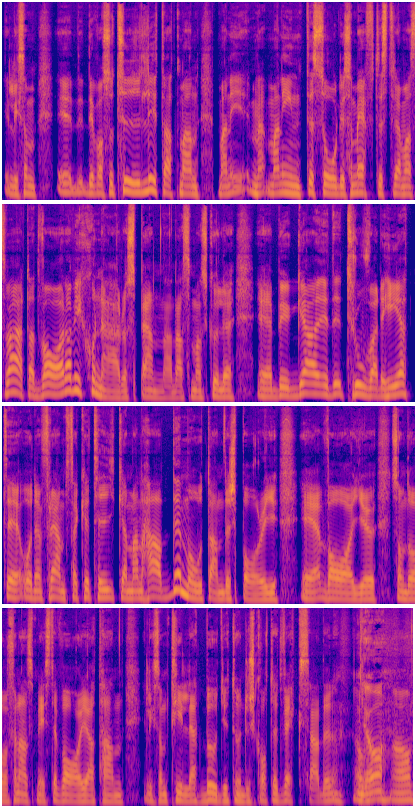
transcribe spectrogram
liksom, eh, det var så tydligt att man, man, man inte såg det som eftersträvansvärt att vara visionär och spännande. Alltså man skulle bygga trovärdighet och den främsta kritiken man hade mot Anders Borg var ju, som då var finansminister, var ju att han liksom tillät budgetunderskottet växa. Ja. Ja.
